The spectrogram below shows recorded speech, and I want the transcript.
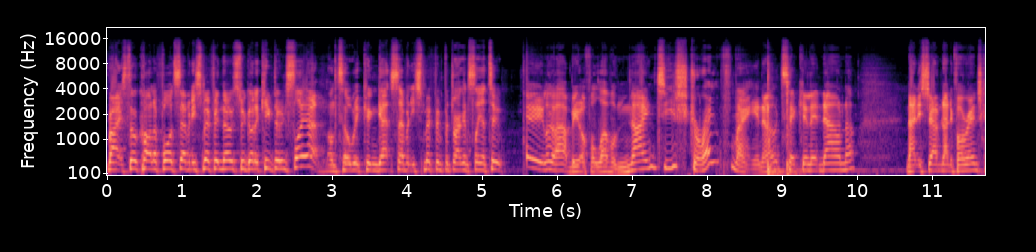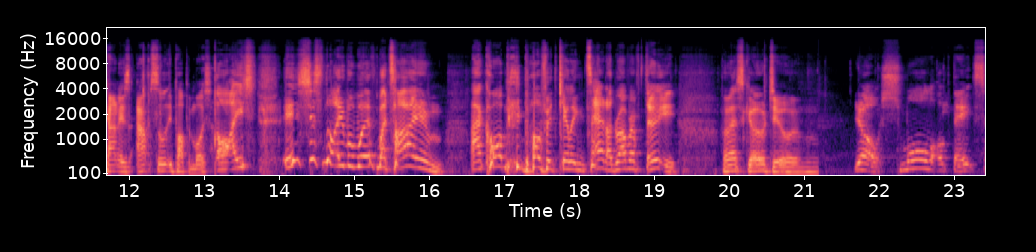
Right, still can't afford 70 smithing though, so we've got to keep doing Slayer until we can get 70 smithing for Dragon Slayer 2. Hey, look at that beautiful level. 90 strength, mate, you know, ticking it down now. 97, 94 range count is absolutely popping, boys. Oh, it's, it's just not even worth my time. I can't be bothered killing 10. I'd rather have 30. Let's go to him. Yo, small updates.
